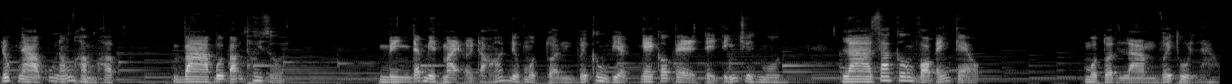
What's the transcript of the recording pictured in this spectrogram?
lúc nào cũng nóng hầm hập và bụi bặm thôi rồi. Mình đã miệt mài ở đó được một tuần với công việc nghe có vẻ đầy tính chuyên môn là gia công vỏ bánh kẹo. Một tuần làm với thù lao,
